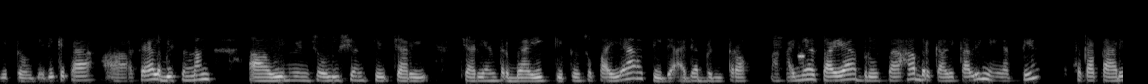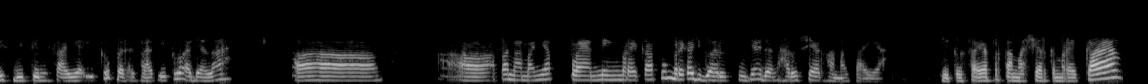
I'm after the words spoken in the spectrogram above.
gitu. Jadi kita uh, saya lebih senang uh, win-win solution sih cari cari yang terbaik gitu supaya tidak ada bentrok. Makanya saya berusaha berkali-kali ngingetin sekretaris di tim saya itu pada saat itu adalah uh, uh, apa namanya planning mereka pun mereka juga harus punya dan harus share sama saya gitu saya pertama share ke mereka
